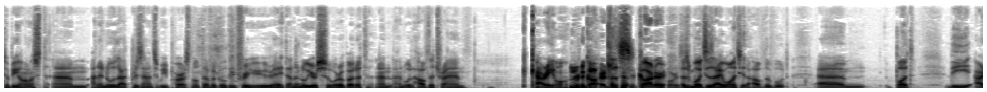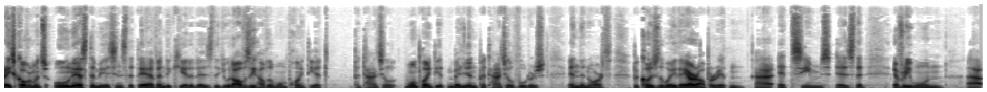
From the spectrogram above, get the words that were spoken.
to be honest. Um, and I know that presents a wee personal difficulty for you, right? And I know you're sore about it, and, and we'll have to try and carry on regardless, Carter, as much as I want you to have the vote. Um, but the Irish government's own estimations that they have indicated is that you would obviously have the 1.8 potential 1.8 million potential voters in the north because the way they are operating, uh, it seems, is that everyone uh,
